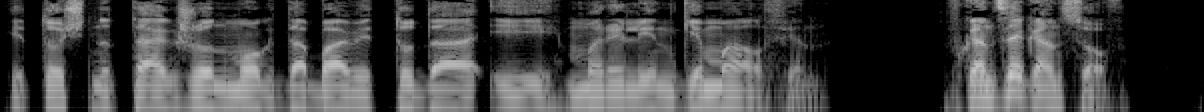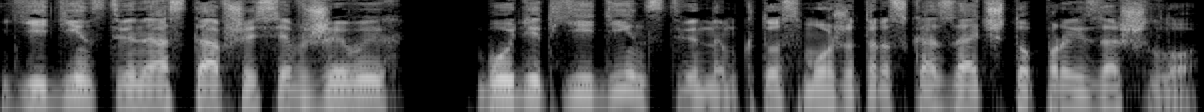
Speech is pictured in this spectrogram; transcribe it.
И точно так же он мог добавить туда и Марилин Гемалфин. В конце концов, единственный оставшийся в живых будет единственным, кто сможет рассказать, что произошло.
